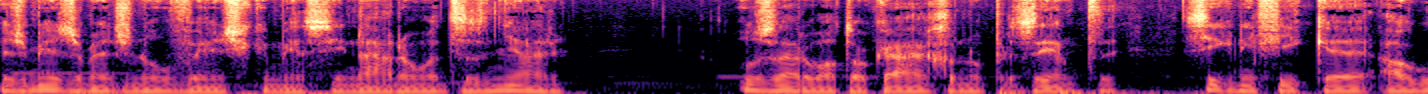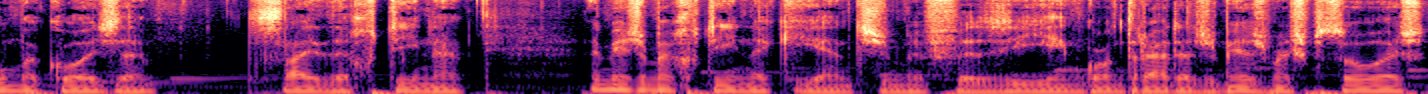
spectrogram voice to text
as mesmas nuvens que me ensinaram a desenhar. Usar o autocarro no presente significa alguma coisa, sai da rotina, a mesma rotina que antes me fazia encontrar as mesmas pessoas,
